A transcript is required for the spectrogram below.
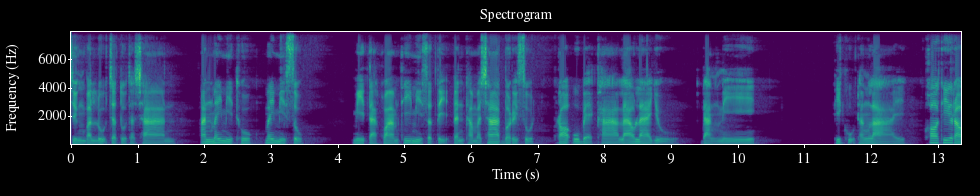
จึงบรรลุจตุทชาญ อันไม่มีทุกข์ไม่มีสุข มีแต่ความที่มีสติเป็นธรรมชาติบริสุทธิ์ เพราะอุเบกขาแล้วแลอยู่ ดังนี้พิขุทั้งหลาย ข้อที่เรา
